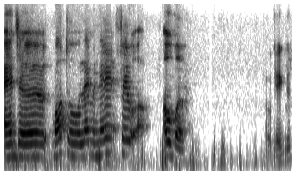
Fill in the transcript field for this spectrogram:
and the bottle lemonade fell over. Okay, good.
